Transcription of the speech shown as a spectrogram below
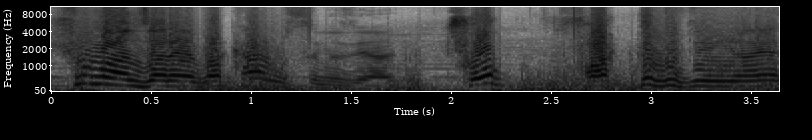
Şu manzaraya bakar mısınız ya? Çok farklı bir dünyaya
